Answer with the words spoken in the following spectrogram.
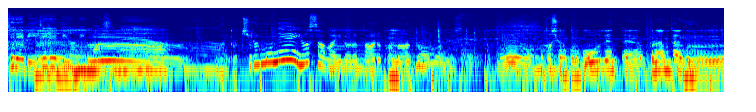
テレビ。テレビを見ますねどちらもね良さはいろいろとあるかなとは思うんですけれども、確かにこのゴールデン、えープライムタイム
